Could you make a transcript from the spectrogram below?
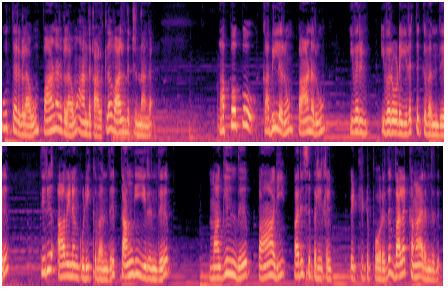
கூத்தர்களாகவும் பாணர்களாகவும் அந்த காலத்தில் வாழ்ந்துட்டு இருந்தாங்க. அப்பப்போ கபிலரும் பாணரும் இவர் இவரோட இடத்துக்கு வந்து திரு ஆவினங்குடிக்கு வந்து தங்கி இருந்து மகிழ்ந்து பாடி பரிசு பொருட்கள் பெற்றுட்டு போறது வழக்கமா இருந்தது.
